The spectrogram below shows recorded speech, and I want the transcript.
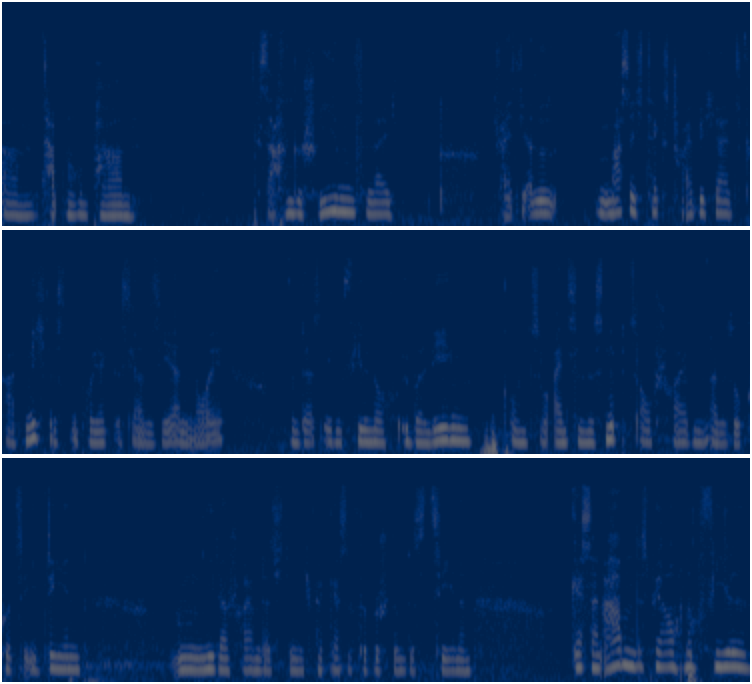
Ähm, habe noch ein paar Sachen geschrieben, vielleicht, ich weiß nicht, also massig Text schreibe ich ja jetzt gerade nicht. Das Projekt ist ja sehr neu und da ist eben viel noch überlegen und so einzelne Snippets aufschreiben, also so kurze Ideen mm, niederschreiben, dass ich die nicht vergesse für bestimmte Szenen. Gestern Abend ist mir auch noch viel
